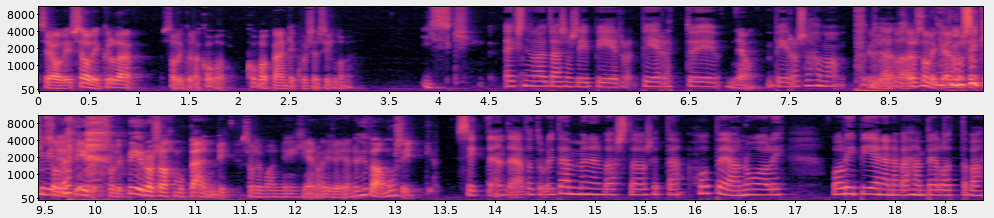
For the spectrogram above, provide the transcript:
Se oli, se oli kyllä, se oli kyllä kova, kova bändi, kun se silloin iski. Eikö niillä ole jotain sellaisia piir, piirrettyjä Joo. piirrosahmo... Kyllä, se, se, oli, se, oli piir, se oli piirrosahmo-bändi. Se oli vain niin hieno idea ja hyvää musiikkia. Sitten täältä tuli tämmöinen vastaus, että hopea nuoli oli pienenä vähän pelottava,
